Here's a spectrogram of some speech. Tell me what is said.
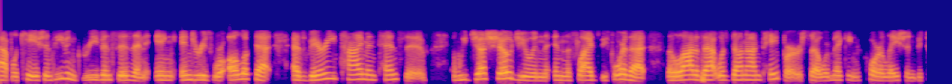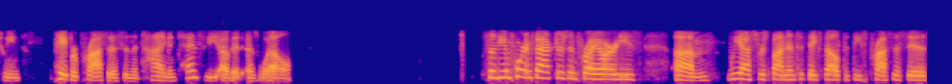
applications, even grievances and in injuries were all looked at as very time intensive. And we just showed you in the, in the slides before that that a lot of that was done on paper. So we're making a correlation between paper process and the time intensity of it as well. So the important factors and priorities, um, we asked respondents if they felt that these processes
